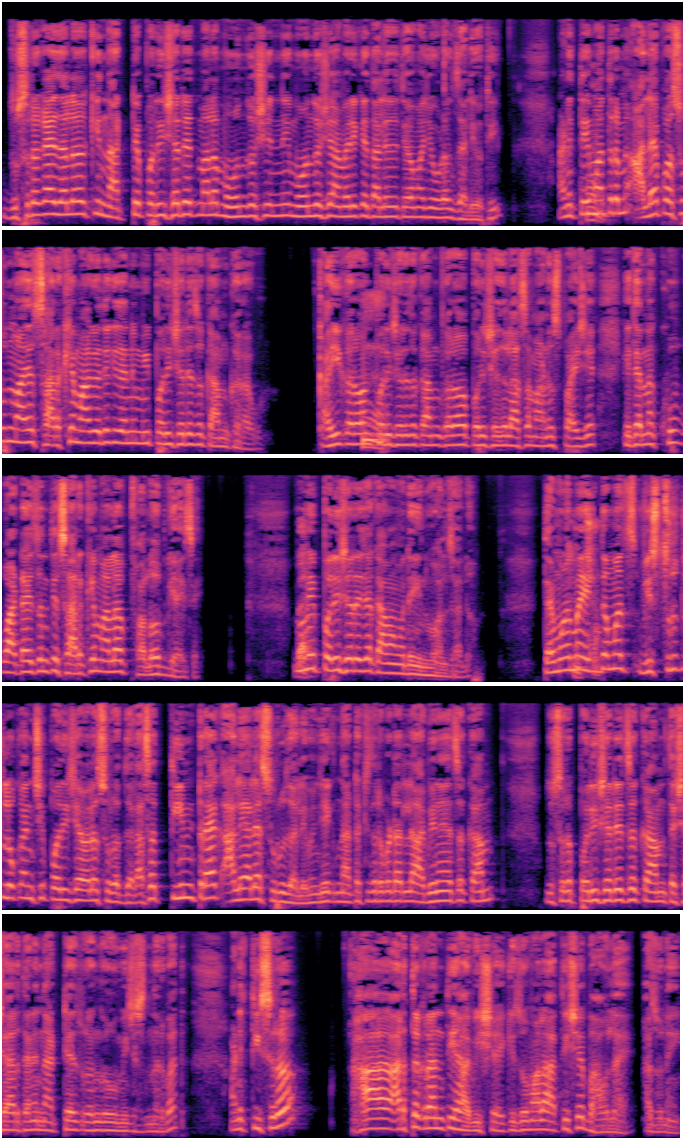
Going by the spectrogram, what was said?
दुसरं काय झालं की नाट्य परिषदेत मला मोहन जोशींनी मोहन जोशी अमेरिकेत आले होते तेव्हा माझी ओळख झाली होती. आणि ते मात्र आल्यापासून माझे सारखे मागे होते की त्यांनी मी परिषदेचं काम करावं. काही करावं परिषदेचं काम करावं परिषदेला असा माणूस पाहिजे हे त्यांना खूप वाटायचं आणि ते सारखे मला फॉलोअप घ्यायचे. मग मी परिषदेच्या कामामध्ये इन्व्हॉल्व्ह झालो. त्यामुळे मग एकदमच विस्तृत लोकांची परिचय व्हायला सुरुवात झाली. असं तीन ट्रॅक आल्या आल्या सुरू झाले. म्हणजे एक नाटक चित्रपटातल्या अभिनयाचं काम दुसरं परिषदेचं काम तशा अर्थाने नाट्य रंगभूमीच्या संदर्भात. आणि तिसरं हा अर्थक्रांती हा विषय की जो मला अतिशय भावला आहे अजूनही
